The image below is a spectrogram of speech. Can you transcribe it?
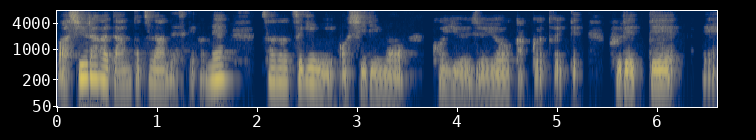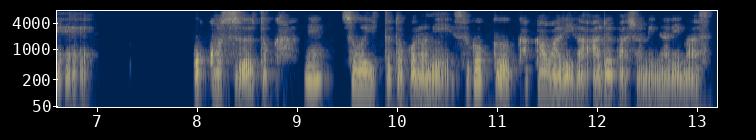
足裏がダントツなんですけどね。その次にお尻もこういう受容角といって触れて、えー、起こすとかね、そういったところにすごく関わりがある場所になります。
